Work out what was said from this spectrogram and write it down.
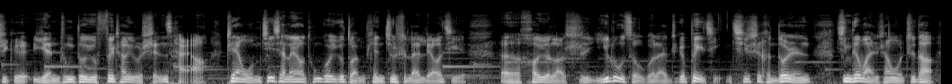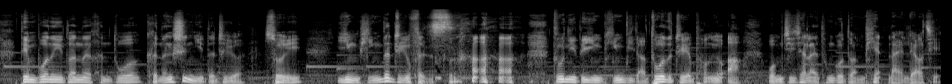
这个眼中都有非常有神采啊。这样，我们接下来要通过一个短片，就是来了解，呃，皓月老师一路走过来这个背景。其实很多人今天晚上我知道电波那一端的很多可能是你的这个所谓影评的这个粉丝，哈哈，读你的影评比较多的这些朋友啊，我们接下来通过短片来了解。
